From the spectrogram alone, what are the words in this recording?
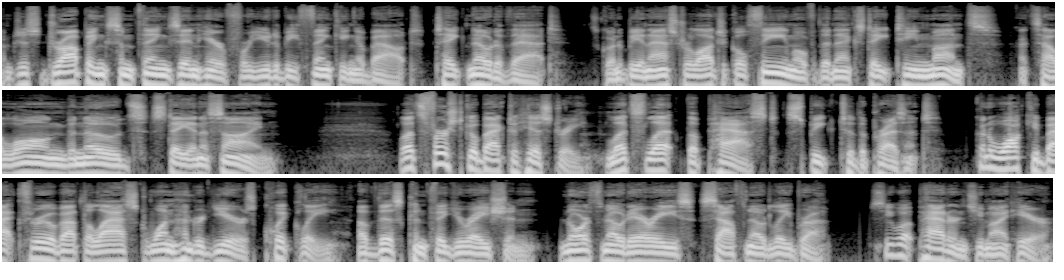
I'm just dropping some things in here for you to be thinking about. Take note of that. It's going to be an astrological theme over the next 18 months. That's how long the nodes stay in a sign. Let's first go back to history. Let's let the past speak to the present. I'm going to walk you back through about the last 100 years quickly of this configuration North Node Aries, South Node Libra. See what patterns you might hear.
